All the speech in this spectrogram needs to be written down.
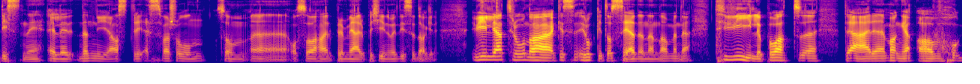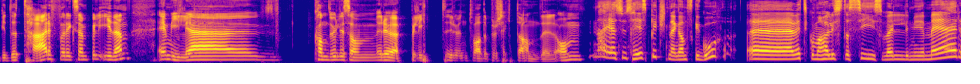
Disney, eller den nye Astrid S-versjonen, som eh, også har premiere på kino i disse dager. Vil jeg tro, nå har jeg ikke rukket å se den ennå, men jeg tviler på at eh, det er eh, mange avhogde tær, f.eks., i den. Emilie, kan du liksom røpe litt rundt hva det prosjektet handler om? Nei, jeg syns heispitchen er ganske god. Eh, jeg vet ikke om jeg har lyst til å si så veldig mye mer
